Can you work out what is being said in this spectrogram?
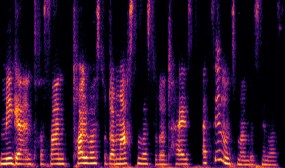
mega interessant. Toll, was du da machst und was du da teilst. Erzähl uns mal ein bisschen was.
